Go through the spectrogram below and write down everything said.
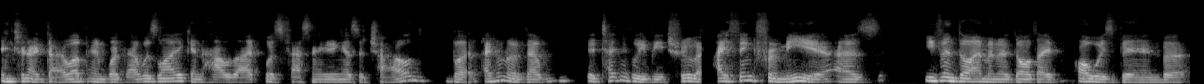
internet dial up and what that was like and how that was fascinating as a child. But I don't know if that it technically be true. I think for me, as even though I'm an adult, I've always been but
